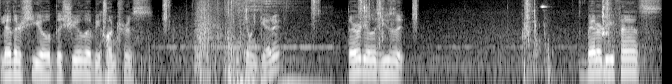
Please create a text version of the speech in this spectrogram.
Leather shield, the shield of a huntress. Can we get it? 30, let's use it. The better defense,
